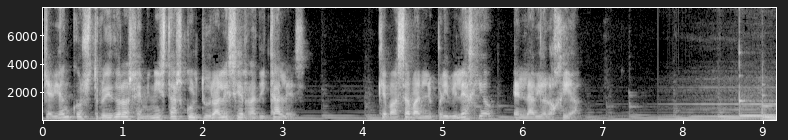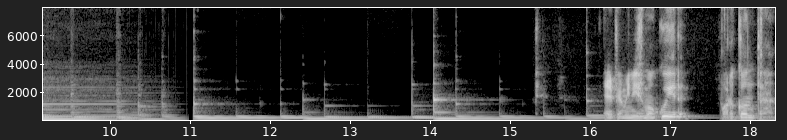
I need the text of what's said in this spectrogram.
que habían construido las feministas culturales y radicales, que basaban el privilegio en la biología. El feminismo queer, por contra,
